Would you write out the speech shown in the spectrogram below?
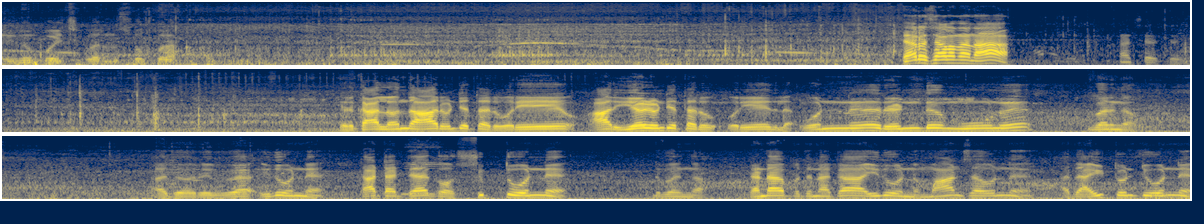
இதுவும் போயிடுச்சு பாருங்க சூப்பராக யாரா சேலம் தானா? ஆ சரி சரி. சரி காலைல வந்து ஆறு வண்டி எடுத்தாரு ஒரே ஆறு ஏழு வண்டி எடுத்தாரு ஒரே இதில். ஒன்று ரெண்டு மூணு பாருங்க அது ஒரு இது ஒன்று டாட்டா டேக்கோ ஷிஃப்ட் ஒன்று இது பாருங்க. ரெண்டாவது பார்த்தினாக்கா இது ஒன்று மான்சா ஒன்று அது ஐ டுவெண்ட்டி ஒன்று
